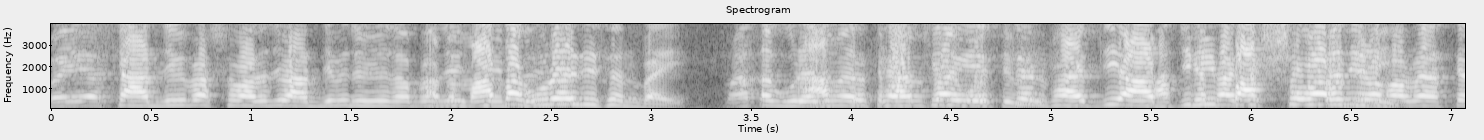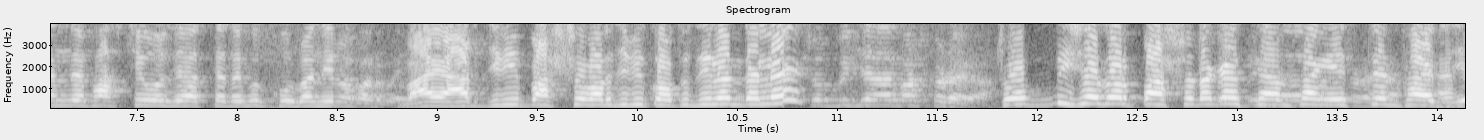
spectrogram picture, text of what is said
ভাই আজকে আট জিবি পাঁচশো বারো জিবি আট জিবি দুইশো ছাপ্পান্ন আপনি জিবি মাথা ঘুরাই দিবেন ভাই। মাথা ঘুরে দিবেন আজকে Samsung S ten five G আট জিবি পাঁচশো বারো জিবি। আজকে আমাদের ফার্স্টে আজকে থাকবে কুরবানির অফার ভাই ভাই আট জিবি পাঁচশো বারো জিবি কত দিলেন তাহলে? চব্বিশ হাজার পাঁচশো টাকা। চব্বিশ হাজার পাঁচশো টাকায় Samsung S ten five G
